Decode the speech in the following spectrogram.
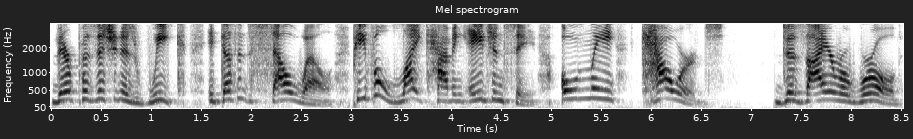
their position is weak. It doesn't sell well. People like having agency. Only cowards desire a world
